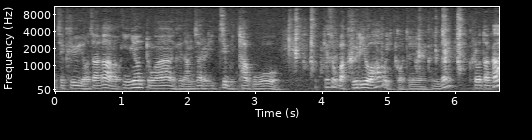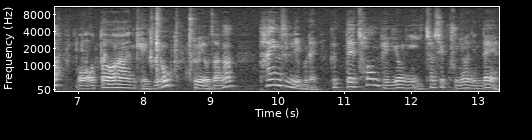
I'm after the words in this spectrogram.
이제 그 여자가 2년 동안 그 남자를 잊지 못하고 계속 막 그리워하고 있거든. 근데 그러다가 뭐 어떠한 계기로 그 여자가 타임슬립을 해. 그때 처음 배경이 2019년인데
